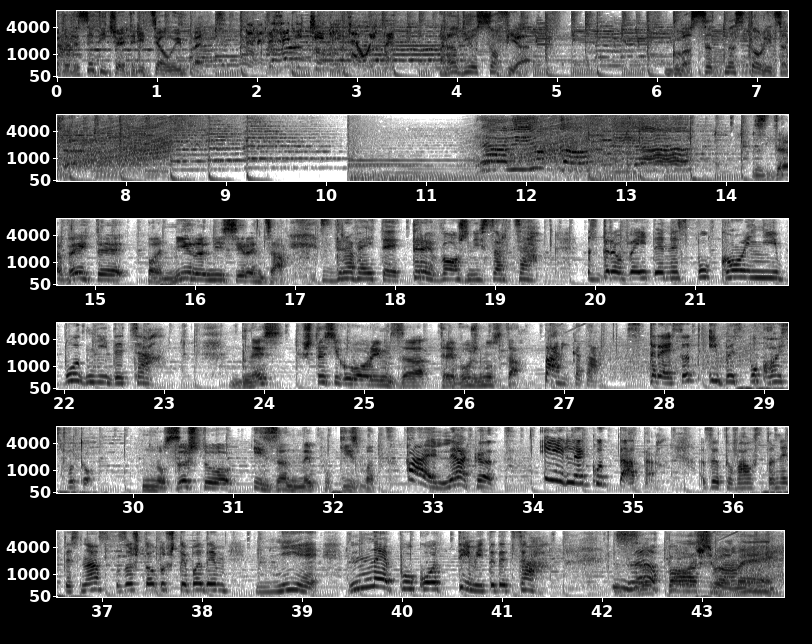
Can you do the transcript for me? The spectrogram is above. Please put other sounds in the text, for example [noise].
94,5 94,5 Радио София Гласът на столицата Радио София. Здравейте, панирани сиренца! Здравейте, тревожни сърца! Здравейте, неспокойни, будни деца! Днес ще си говорим за тревожността, Паниката! Стресът и безпокойството. Но също и за непокизмът. Ай, лякът! И лекотата. Затова останете с нас, защото ще бъдем ние, непоклатимите деца. Започваме!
